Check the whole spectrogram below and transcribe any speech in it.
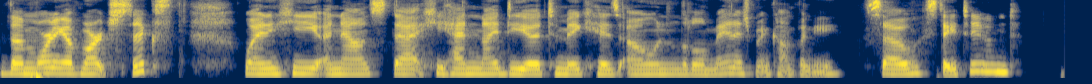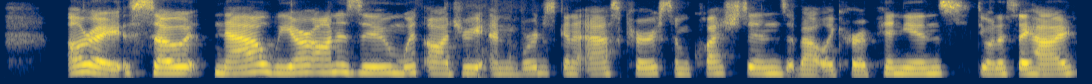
The morning of March 6th, when he announced that he had an idea to make his own little management company. So stay tuned. All right, so now we are on a Zoom with Audrey, and we're just gonna ask her some questions about like her opinions. Do you want to say hi?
